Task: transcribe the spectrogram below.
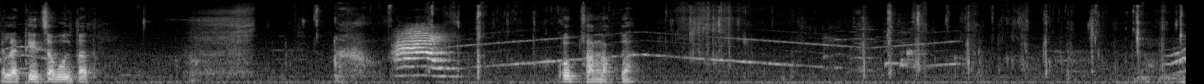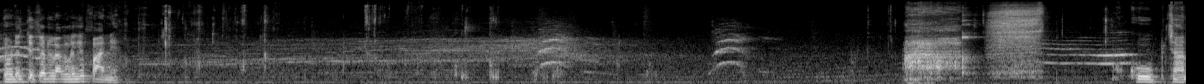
त्याला ठेचा बोलतात. खूप छान लागतं. थोडं तिखट लागलं की पाणी. खूप छान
